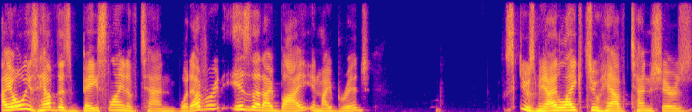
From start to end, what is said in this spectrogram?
I always have this baseline of 10. Whatever it is that I buy in my bridge, excuse me, I like to have 10 shares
